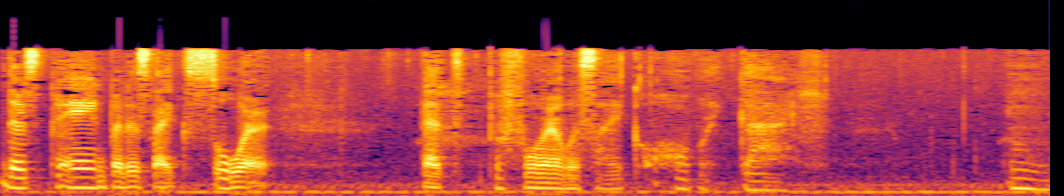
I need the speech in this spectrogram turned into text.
there's pain, but it's like sore. That before it was like, oh my gosh. Mm.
